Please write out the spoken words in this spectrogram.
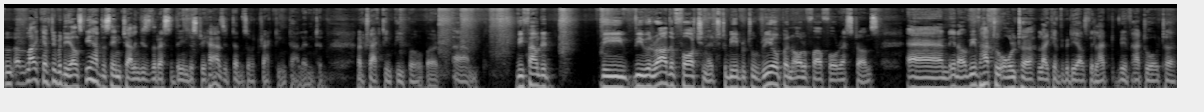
like everybody else, we have the same challenges the rest of the industry has in terms of attracting talent and attracting people. But um, we found it, we, we were rather fortunate to be able to reopen all of our four restaurants. And, you know, we've had to alter, like everybody else, we've had, we've had to alter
